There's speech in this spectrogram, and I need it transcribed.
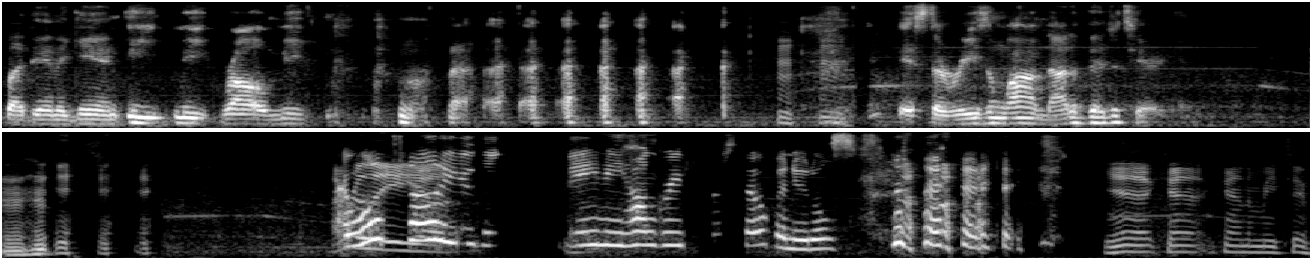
But then again, eat meat, raw meat. it's the reason why I'm not a vegetarian. Mm-hmm. I, I, really, will tell uh, you that made me hungry for soba noodles. Yeah, kind of, kind of me too.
